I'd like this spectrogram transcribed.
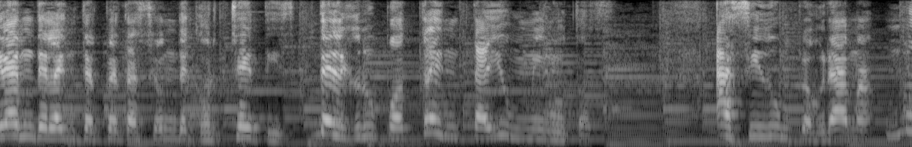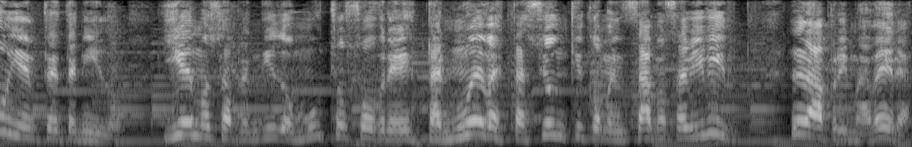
grande la interpretación de Corchetis del grupo 31 Minutos. Ha sido un programa muy entretenido y hemos aprendido mucho sobre esta nueva estación que comenzamos a vivir, la primavera.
